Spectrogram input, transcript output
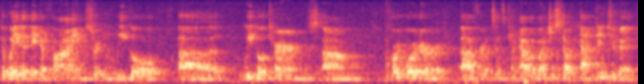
the way that they define certain legal, uh, legal terms. Um, court order, for instance, can have a bunch of stuff packed into it.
